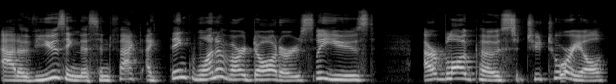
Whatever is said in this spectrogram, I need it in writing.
out of using this. In fact, I think one of our daughters we used our blog post tutorial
